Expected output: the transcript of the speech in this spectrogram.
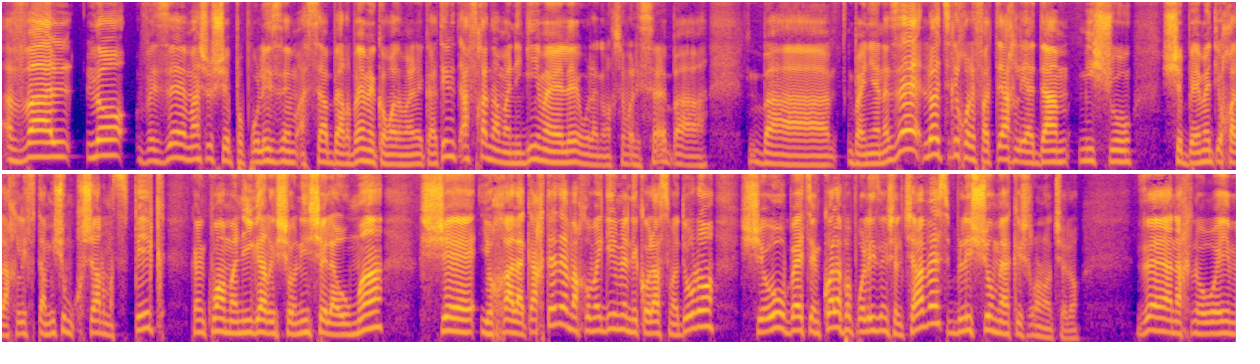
אבל לא, וזה משהו שפופוליזם עשה בהרבה מקומות באמריקה הלטינית, אף אחד מהמנהיגים האלה, אולי גם עכשיו על ישראל ב, ב, בעניין הזה, לא הצליחו לפתח לידם מישהו שבאמת יוכל להחליף אותם, מישהו מוכשר מספיק, כן, כמו המנהיג הראשוני של האומה, שיוכל לקחת את זה, ואנחנו מגיעים לניקולס מדורו, שהוא בעצם כל הפופוליזם של צ'אבס, בלי שום מהכישרונות שלו. זה, אנחנו רואים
